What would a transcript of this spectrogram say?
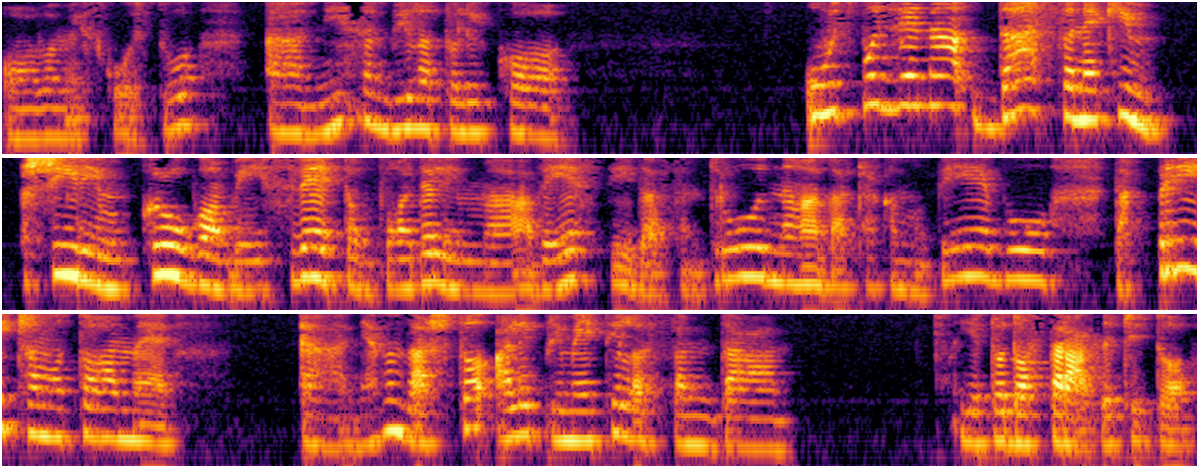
o ovom iskustvu. Nisam bila toliko uzbuđena da sa nekim širim krugom i svetom podelim vesti da sam trudna, da čekamo bebu, da pričam o tome. Ne znam zašto, ali primetila sam da je to dosta različito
